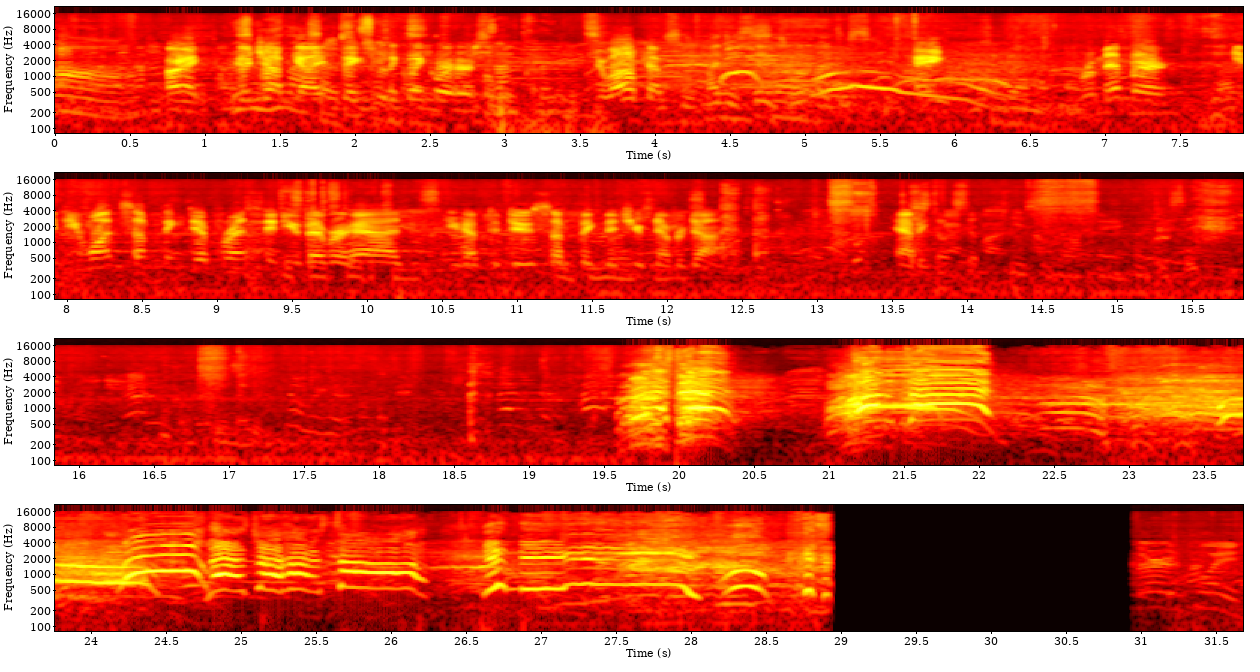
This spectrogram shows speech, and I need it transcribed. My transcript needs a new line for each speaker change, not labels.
All right, good job, guys. Thanks for the quick rehearsal. You're welcome. Hey, remember, if you want something different than you've ever had, you have to do something that you've never done. Abby.
Let's rehearsal! Indy!
Third place.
